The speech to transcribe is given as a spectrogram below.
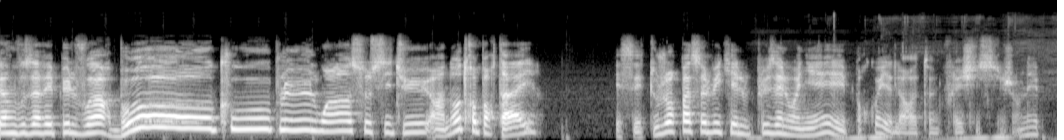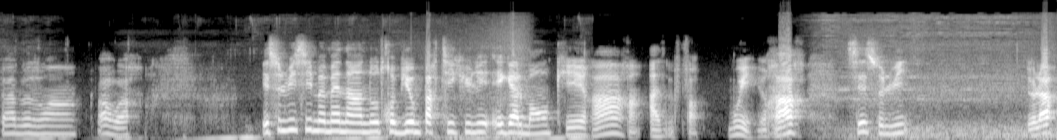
Comme vous avez pu le voir, beaucoup plus loin se situe un autre portail. Et c'est toujours pas celui qui est le plus éloigné. Et pourquoi il y a de la rotten flèche ici? J'en ai pas besoin. Au revoir. Et celui-ci me mène à un autre biome particulier également, qui est rare. Enfin, oui, rare. C'est celui de la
